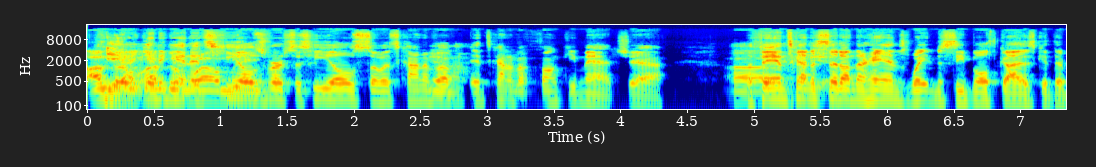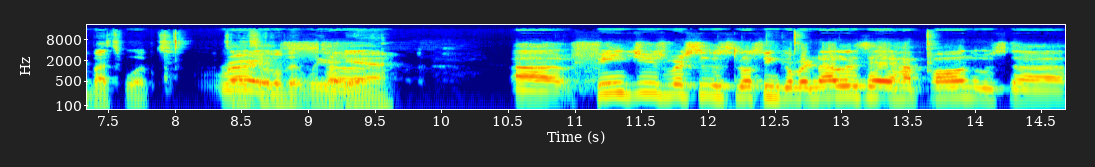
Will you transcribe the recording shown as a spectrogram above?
under, yeah, again, again, it's heels versus heels, so it's kind of Yeah. a it's kind of a funky match. Yeah, the Uh, fans kind of yeah, sit on their hands waiting to see both guys get their butts whooped. So right. it's a little bit weird. So, yeah. Uh, Finjuice versus Los Ingobernables de Japón was uh,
